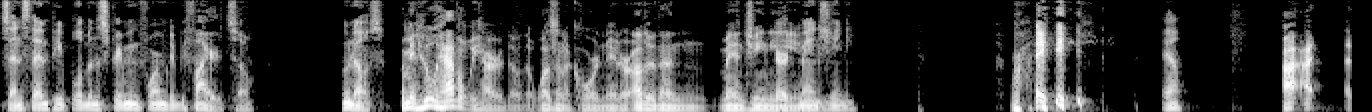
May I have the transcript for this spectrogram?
Since then, people have been screaming for him to be fired. So, who knows? I mean, who haven't we hired though that wasn't a coordinator other than Mangini? Eric Mangini. right? Yeah. I, I uh,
